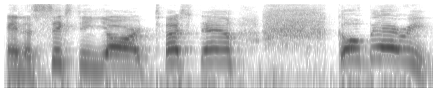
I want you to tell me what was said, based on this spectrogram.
and a 60 yard touchdown, ah, go Barry,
